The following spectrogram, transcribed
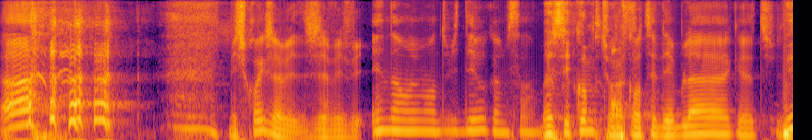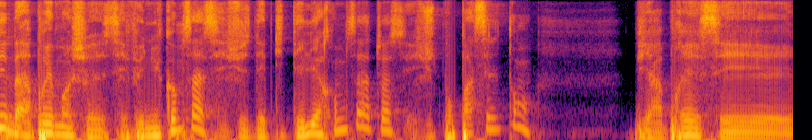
Mais je crois que j'avais j'avais vu énormément de vidéos comme ça. Ben, c'est comme Tu racontais des blagues. Tu... Oui, bah après, moi, je- c'est venu comme ça. C'est juste des petits délires comme ça, tu vois. C'est juste pour passer le temps. Puis après, c'est.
